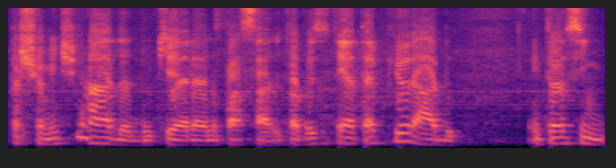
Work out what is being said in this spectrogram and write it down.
praticamente nada do que era ano passado. Talvez tenha até piorado. Então, assim,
